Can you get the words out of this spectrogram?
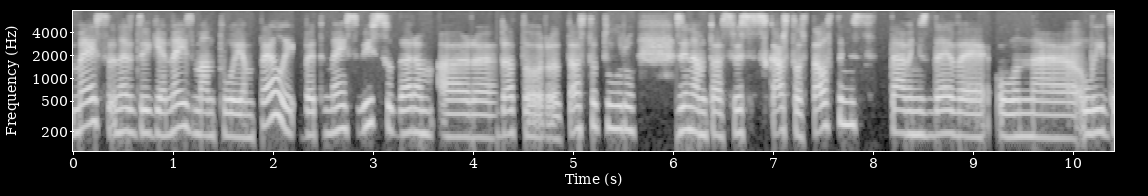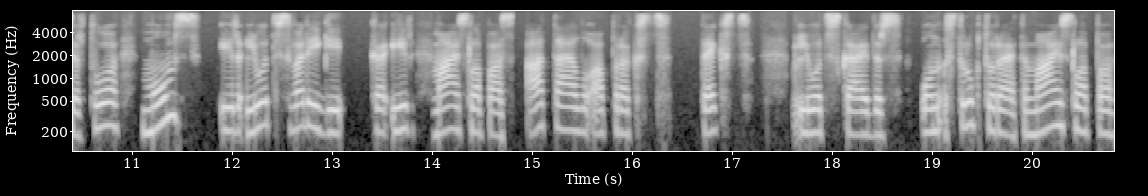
mēs, neredzīgie, neizmantojam peli, bet mēs visu darām ar e, datoru tastatūru. Zinām tās visas karstos taustiņas, tā viņas dēvē. Un e, līdz ar to mums ir ļoti svarīgi, ka ir mājaslapās attēlu apraksts, teksts ļoti skaidrs un struktūrēta mājaslapa,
